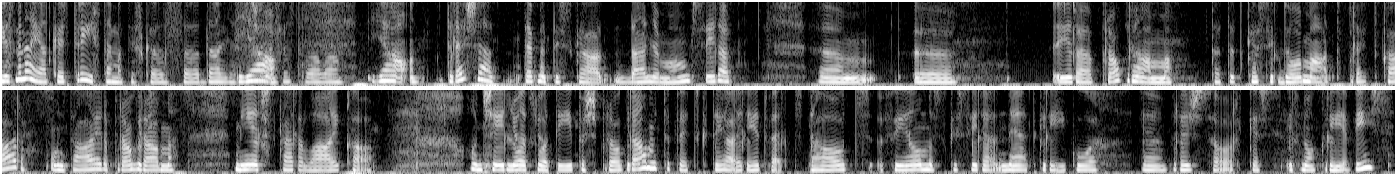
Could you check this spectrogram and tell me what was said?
Jūs minējāt, ka ir trīs tematiskās uh, daļas jā. šajā festivālā. Jā, un trešā tematiskā daļa mums ir. Um, uh, ir uh, programma, tātad, kas ir domāta pret karu, un tā ir programma miers kara laikā. Un šī ir ļoti, ļoti īpaša programma, tāpēc, ka tajā ir ietverts daudz filmas, kas ir neatkarīgo režisori, kas ir no Krievijas.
